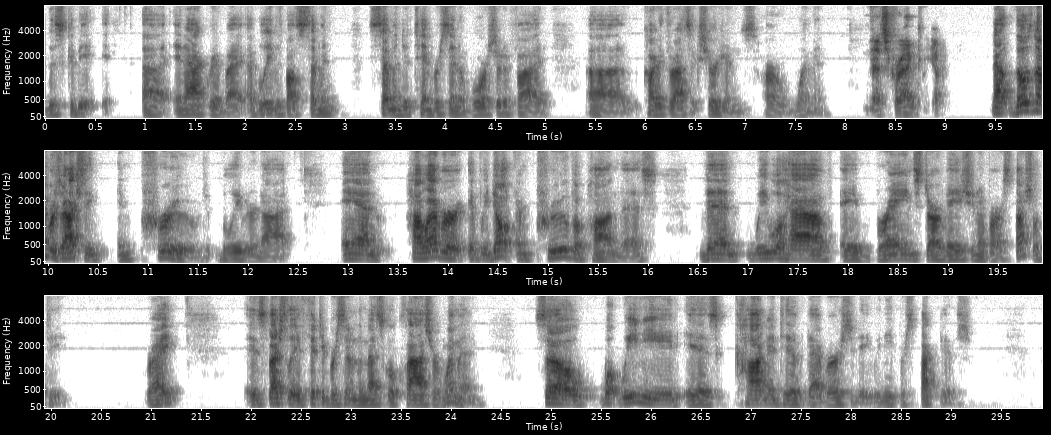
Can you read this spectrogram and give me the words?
this could be uh, inaccurate, but I believe it's about seven, seven to 10% of board certified uh, cardiothoracic surgeons are women. That's correct. Yep. Now, those numbers are actually improved, believe it or not. And however, if we don't improve upon this, then we will have a brain starvation of our specialty, right? Especially if 50% of the medical class are women. So, what we need is cognitive diversity. We need perspectives.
